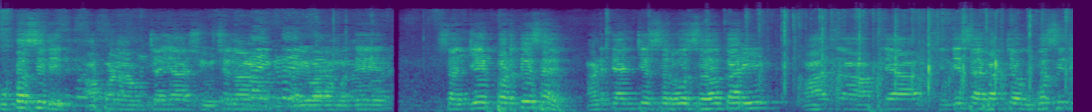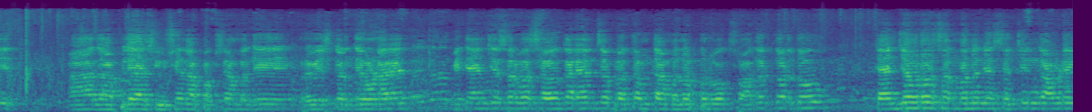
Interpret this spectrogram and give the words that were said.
उपस्थितीत आपण आमच्या या शिवसेना परिवारामध्ये संजय पडते साहेब आणि त्यांचे सर्व सहकारी आज आपल्या शिंदे साहेबांच्या उपस्थितीत आज आपल्या शिवसेना पक्षामध्ये प्रवेश करते होणार आहेत. मी त्यांच्या सर्व सहकाऱ्यांचं प्रथमतः मनपूर्वक स्वागत करतो. त्यांच्याबरोबर सन्माननीय सचिन गावडे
